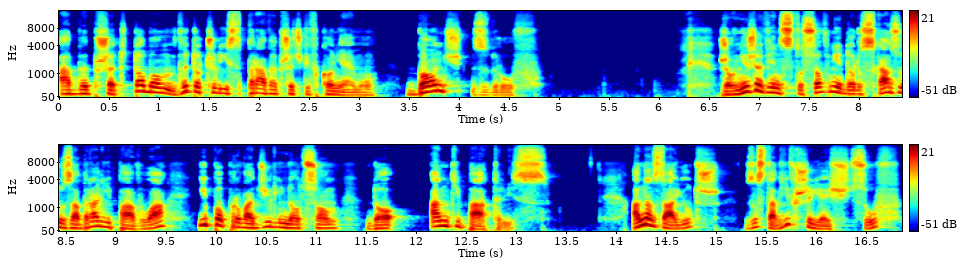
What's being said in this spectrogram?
aby przed tobą wytoczyli sprawę przeciwko niemu. Bądź zdrów. Żołnierze więc stosownie do rozkazu zabrali Pawła i poprowadzili nocą do Antipatris. A nazajutrz, zostawiwszy jeźdźców,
